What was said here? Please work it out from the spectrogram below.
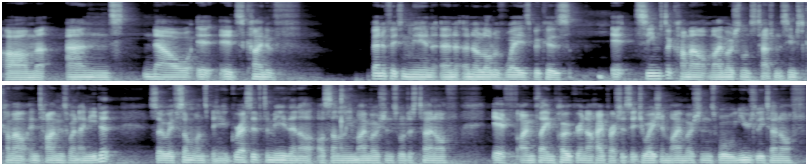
Um, and now it, it's kind of benefiting me in, in, in a lot of ways because it seems to come out my emotional detachment seems to come out in times when I need it. So if someone's being aggressive to me, then I'll, I'll, suddenly my emotions will just turn off. If I'm playing poker in a high pressure situation, my emotions will usually turn off.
